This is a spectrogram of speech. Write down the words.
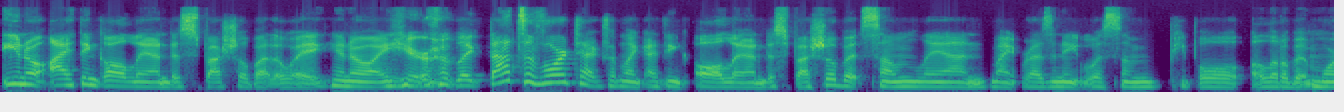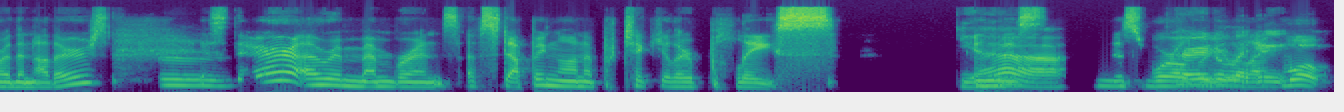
You know, I think all land is special, by the way. You know, I hear like, that's a vortex. I'm like, I think all land is special, but some land might resonate with some people a little bit more than others. Mm. Is there a remembrance of stepping on a particular place? Yeah. In this, in this world totally. where you're like, whoa,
